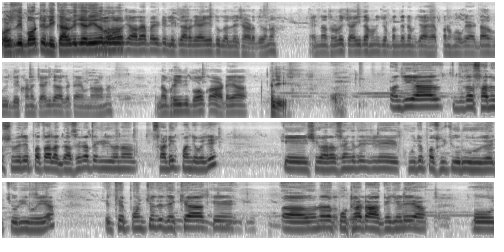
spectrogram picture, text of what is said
ਪੁਲਿਸ ਦੀ ਬਹੁਤ ਢਿੱਲੀ ਕਾਰਗੁਜ਼ਾਰੀ ਹੈ ਦਾ ਬਹੁਤ ਮਤਲਬ। ਜ਼ਿਆਦਾ ਭਾਈ ਢਿੱਲੀ ਕਰ ਗਿਆ ਇਹ ਤੂੰ ਗੱਲੇ ਛੱਡ ਦਿਓ ਨਾ। ਇੰਨਾ ਥੋੜਾ ਚਾਹੀਦਾ ਹੁਣ ਜੇ ਬੰਦੇ ਨੇ ਵਿਚਾਰ ਹੈਪਨ ਹੋ ਗਿਆ ਐਡਾ ਕੋਈ ਦੇਖਣਾ ਚਾਹੀਦਾ ਅਗੇ ਟਾਈਮ ਨਾਲ ਹਨਾ। ਨਫਰੀ ਦੀ ਬਹੁਤ ਘਾਟ ਆ। ਹਾਂਜੀ। ਹਾਂਜੀ ਆ ਜਿੱਦਾਂ ਸਾਨੂੰ ਸਵੇਰੇ ਪਤਾ ਲੱਗਾ ਸੀਗਾ ਤਕਰੀਬਨ 5:30 ਵਜੇ ਕਿ ਸ਼ਿਕਾਰਾ ਸਿੰਘ ਦੇ ਜਿਹੜੇ ਖੂਹ ਦੇ ਪਸ਼ੂ ਚੋਰੂ ਹੋ ਗਏ ਚੋਰੀ ਹੋਏ ਆ। ਇੱਥੇ ਪਹੁੰਚਣ ਤੇ ਦੇਖਿਆ ਕਿ ਉਹਨਾਂ ਦਾ ਕੋਠਾ ਢਾਹ ਕੇ ਜਿਹੜੇ ਆ, ਉਹ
